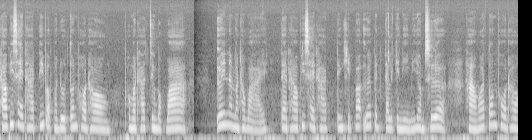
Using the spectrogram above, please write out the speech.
ท้าวพิชัยทัตรีบออกมาดูต้นโพธทองพรหมทัตจึงบอกว่า เอื้อยนำมาถวาย แต่ท้าวพิชัยทัตยังคิดว่าเอื้อยเป็นกาลิกินีไม่ยอมเชื่อ หาว่าต้นโพธทอง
